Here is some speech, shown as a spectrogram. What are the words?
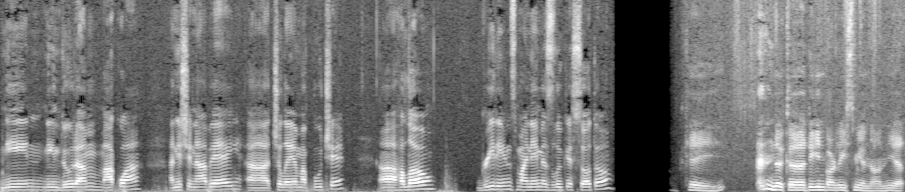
nin ninduram makwa anishinaabe uh, Chilea Mapuche. Uh, hello, greetings. My name is Lukas Soto. Okay, naka digin Barlese mi nan yet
